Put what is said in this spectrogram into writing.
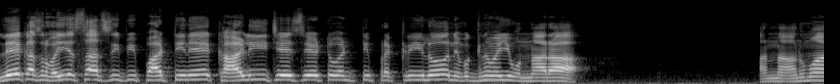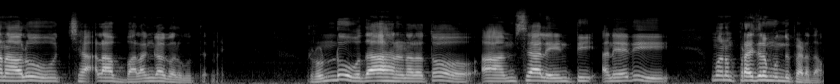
లేక అసలు వైఎస్ఆర్సీపీ పార్టీనే ఖాళీ చేసేటువంటి ప్రక్రియలో నిమగ్నమై ఉన్నారా అన్న అనుమానాలు చాలా బలంగా కలుగుతున్నాయి రెండు ఉదాహరణలతో ఆ అంశాలు ఏంటి అనేది మనం ప్రజల ముందు పెడదాం.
